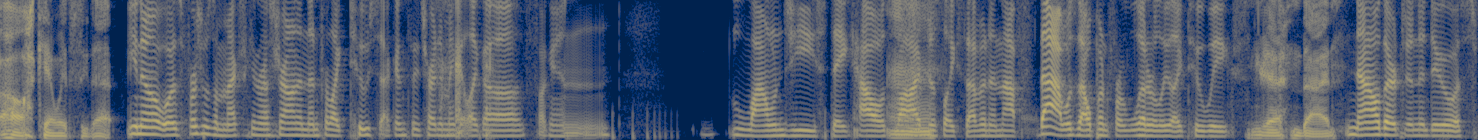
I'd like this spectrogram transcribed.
Oh, I can't wait to see that. You know, it was first it was a Mexican restaurant, and then for like two seconds they tried to make it like a fucking loungy steakhouse vibe, Mm. just like seven, and that that was open for literally like two weeks. Yeah, died. Now they're gonna do a s-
